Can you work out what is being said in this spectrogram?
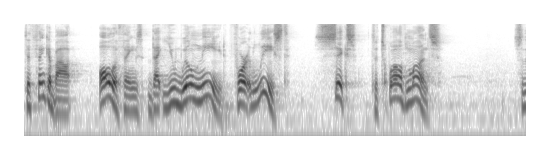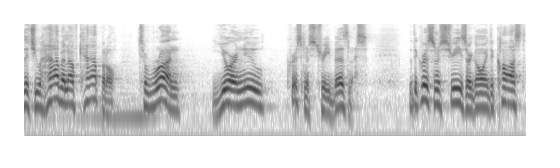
to think about all the things that you will need for at least six to 12 months so that you have enough capital to run your new Christmas tree business. The Christmas trees are going to cost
